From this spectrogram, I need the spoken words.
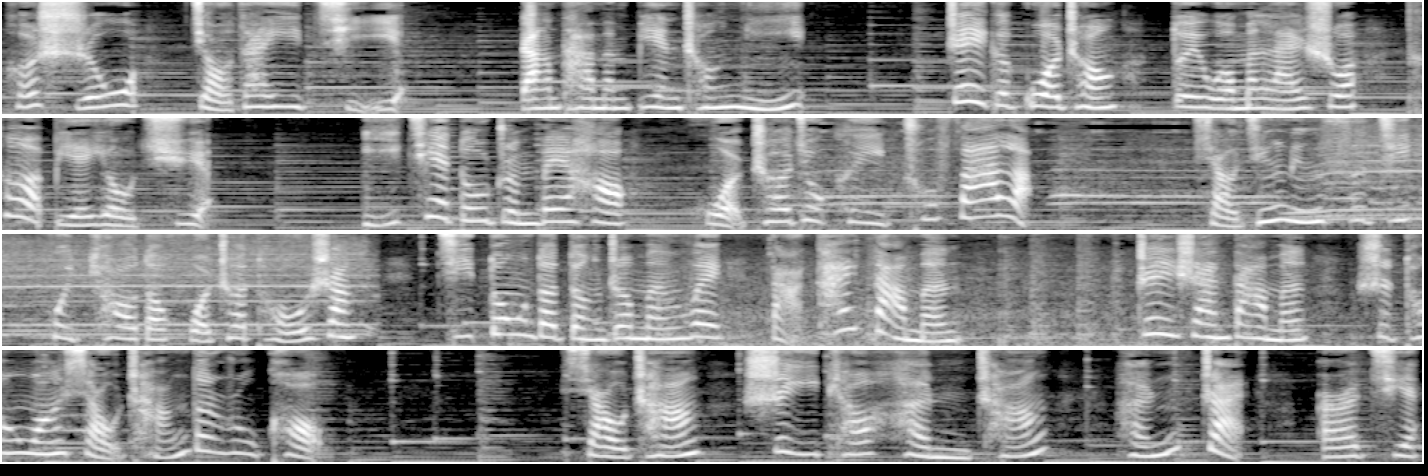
和食物搅在一起，让它们变成泥。这个过程对我们来说特别有趣。一切都准备好，火车就可以出发了。小精灵司机会跳到火车头上，激动地等着门卫打开大门。这扇大门是通往小肠的入口。小肠是一条很长、很窄，而且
